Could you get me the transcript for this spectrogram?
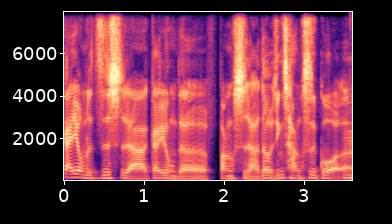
该用的姿势啊，该用的方式啊，都已经尝试过了，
